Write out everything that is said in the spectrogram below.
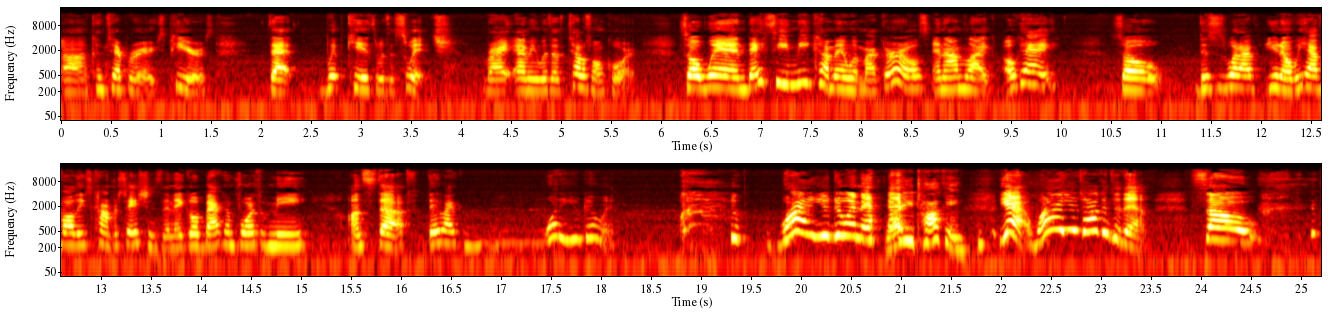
uh, contemporaries, peers, that whip kids with a switch, right? I mean, with a telephone cord. So when they see me come in with my girls, and I'm like, okay, so this is what I've, you know, we have all these conversations, and they go back and forth with me on stuff. They like, what are you doing? Why are you doing that? Why are you talking? Yeah, why are you talking to them? So,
